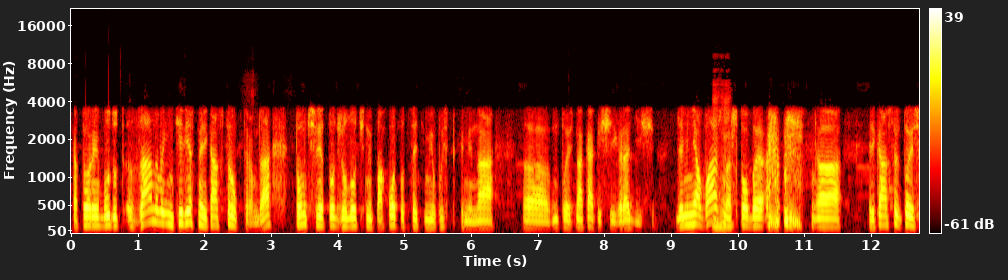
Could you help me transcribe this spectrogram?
которые будут заново интересны реконструкторам, да, в том числе тот же лодочный поход вот с этими выставками на, э, ну, то есть на капище и городище. Для меня важно, чтобы э, реконстру... то, есть,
